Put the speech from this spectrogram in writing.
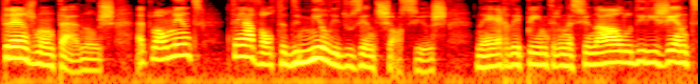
transmontanos. Atualmente, tem à volta de 1.200 sócios. Na RDP Internacional, o dirigente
